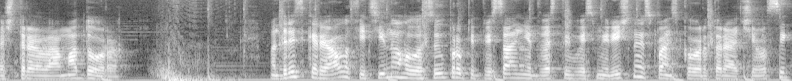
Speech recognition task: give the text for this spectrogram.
Ештрела Мадора. Мадридський Реал офіційно оголосив про підписання 28-річного іспанського вратаря Челсі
